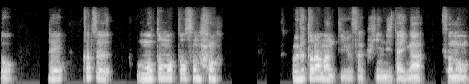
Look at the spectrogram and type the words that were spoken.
そう。で、かつ、もともとその、ウルトラマンっていう作品自体が、その、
